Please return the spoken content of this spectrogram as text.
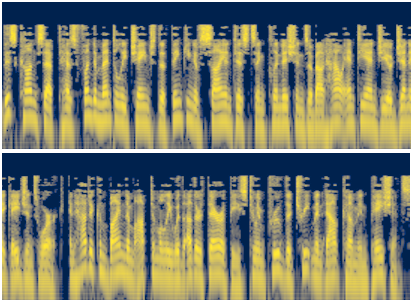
This concept has fundamentally changed the thinking of scientists and clinicians about how antiangiogenic agents work, and how to combine them optimally with other therapies to improve the treatment outcome in patients.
